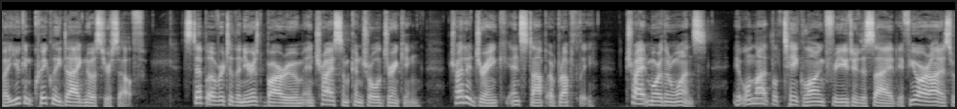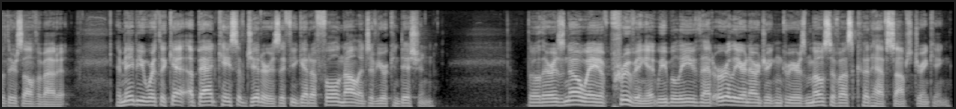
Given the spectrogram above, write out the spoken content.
but you can quickly diagnose yourself. Step over to the nearest barroom and try some controlled drinking. Try to drink and stop abruptly. Try it more than once. It will not take long for you to decide if you are honest with yourself about it. It may be worth a, a bad case of jitters if you get a full knowledge of your condition. Though there is no way of proving it, we believe that earlier in our drinking careers, most of us could have stopped drinking.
